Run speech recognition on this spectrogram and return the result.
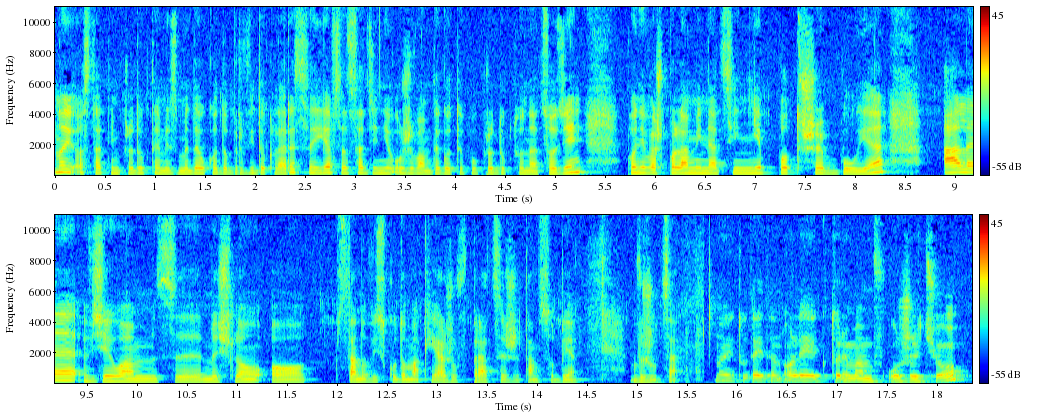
No i ostatnim produktem jest mydełko do brwi do Klarysy. Ja w zasadzie nie używam tego typu produktu na co dzień, ponieważ po laminacji nie potrzebuję, ale wzięłam z myślą o stanowisku do makijażu w pracy, że tam sobie wrzucę. No i tutaj ten olejek, który mam w użyciu.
